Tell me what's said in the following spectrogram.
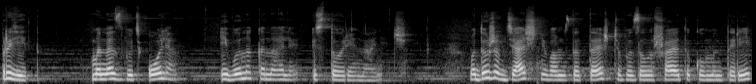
Привіт! Мене звуть Оля, і ви на каналі Історії на ніч. Ми дуже вдячні вам за те, що ви залишаєте коментарі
